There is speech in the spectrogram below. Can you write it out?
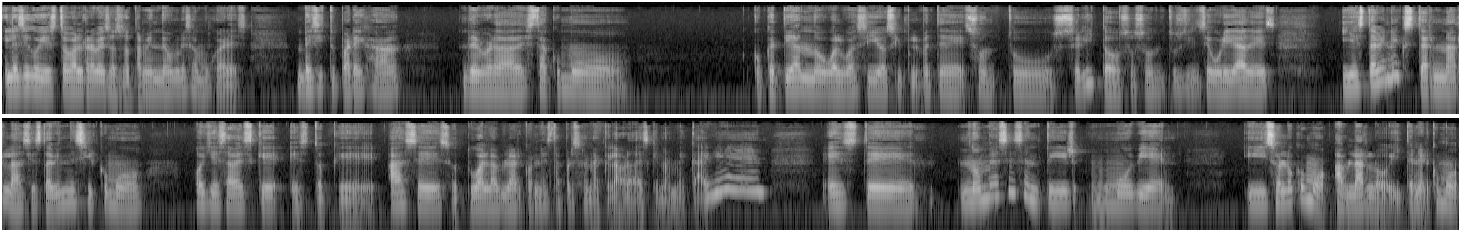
y les digo, y esto va al revés, o sea, también de hombres a mujeres. Ve si tu pareja de verdad está como coqueteando o algo así, o simplemente son tus celitos o son tus inseguridades. Y está bien externarlas y está bien decir como, oye, ¿sabes qué? Esto que haces o tú al hablar con esta persona que la verdad es que no me cae bien, este, no me hace sentir muy bien y solo como hablarlo y tener como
